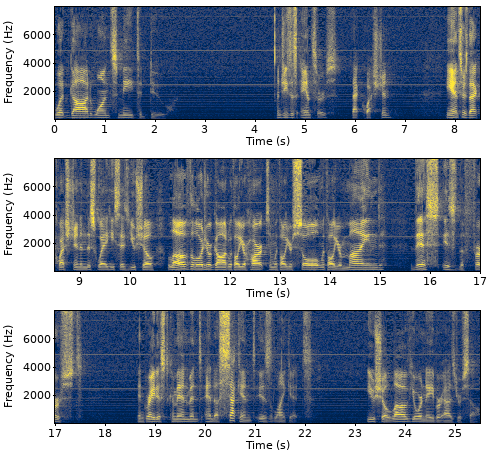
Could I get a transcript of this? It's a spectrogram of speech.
what God wants me to do? And Jesus answers that question. He answers that question in this way. He says, You shall love the Lord your God with all your heart and with all your soul and with all your mind. This is the first and greatest commandment, and a second is like it. You shall love your neighbor as yourself.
